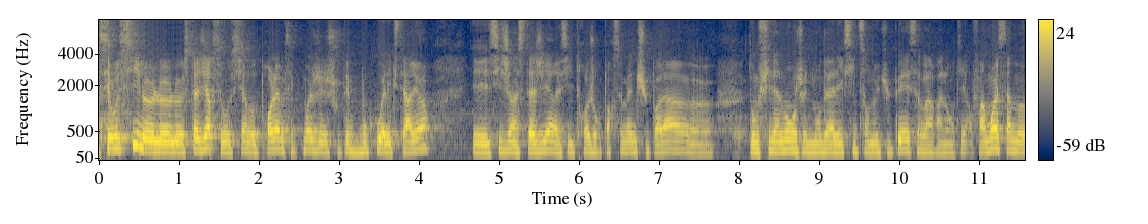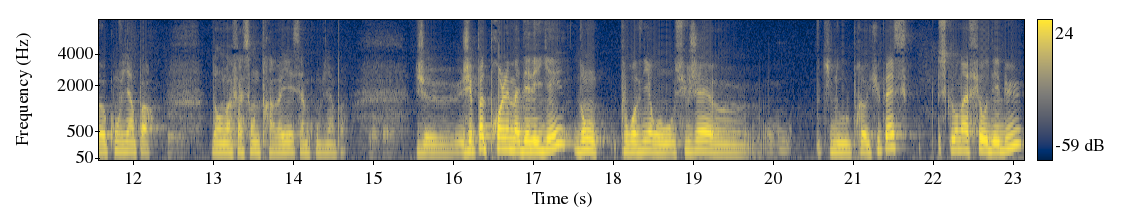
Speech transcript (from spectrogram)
c'est aussi le, le- le stagiaire, c'est aussi un autre problème, c'est que moi j'ai shooté beaucoup à l'extérieur. Et si j'ai un stagiaire et si trois jours par semaine je suis pas là, euh, donc finalement je vais demander à Alexis de s'en occuper, ça va ralentir. Enfin moi ça me convient pas. Dans ma façon de travailler, ça me convient pas. Je j'ai pas de problème à déléguer. Donc pour revenir au sujet euh, qui nous préoccupait, ce qu'on a fait au début,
